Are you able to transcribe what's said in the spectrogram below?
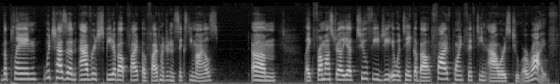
the plane, which has an average speed about five of 560 miles, um, like from Australia to Fiji, it would take about 5.15 hours to arrive.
